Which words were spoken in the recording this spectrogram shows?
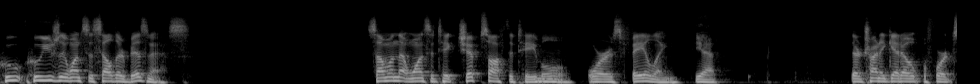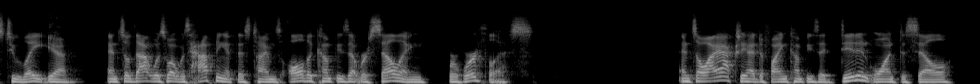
who who usually wants to sell their business? Someone that wants to take chips off the table mm. or is failing. Yeah. They're trying to get out before it's too late. Yeah. And so that was what was happening at this time. Is all the companies that were selling were worthless. And so I actually had to find companies that didn't want to sell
